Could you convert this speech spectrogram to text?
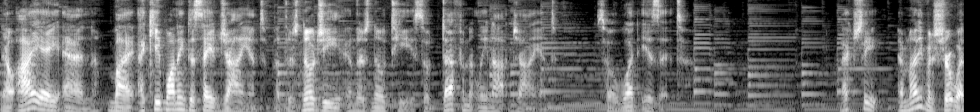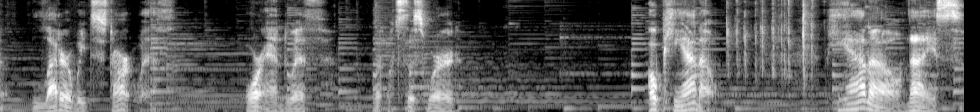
Now, IAN, my I keep wanting to say giant, but there's no G and there's no T, so definitely not giant. So what is it? Actually, I'm not even sure what letter we'd start with or end with. What, what's this word? Oh, piano. Piano, nice.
